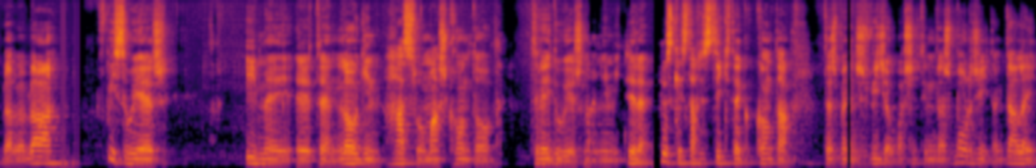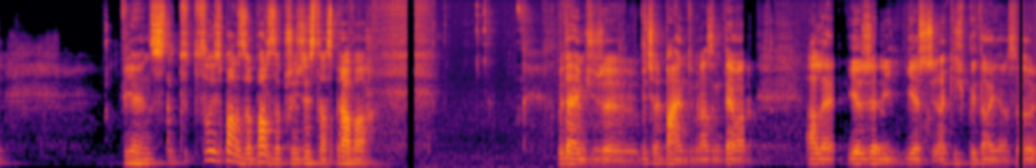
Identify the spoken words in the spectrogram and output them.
bla bla bla, wpisujesz e-mail, y, ten login, hasło, masz konto, tradujesz na nim i tyle. Wszystkie statystyki tego konta też będziesz widział właśnie w tym dashboardzie i tak dalej. Więc to, to jest bardzo, bardzo przejrzysta sprawa. Wydaje mi się, że wyczerpałem tym razem temat, ale jeżeli jeszcze jakieś pytania, sorry,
